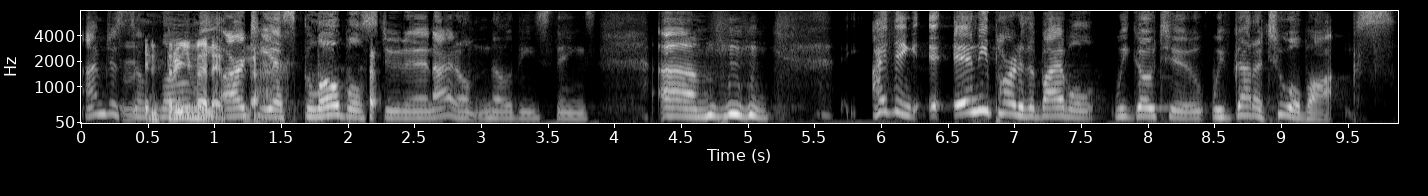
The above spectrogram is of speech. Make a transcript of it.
I'm just a In lonely RTS global student. I don't know these things. Um, I think any part of the Bible we go to, we've got a toolbox,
